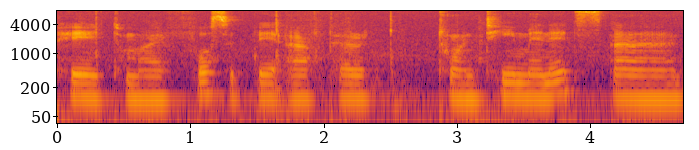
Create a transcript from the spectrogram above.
paid to my faucet pay after 20 minutes. And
